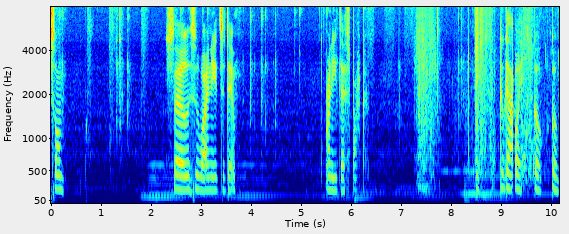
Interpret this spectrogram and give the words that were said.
Cheats on. So this is what I need to do. I need this back. Go that way. Go, go.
